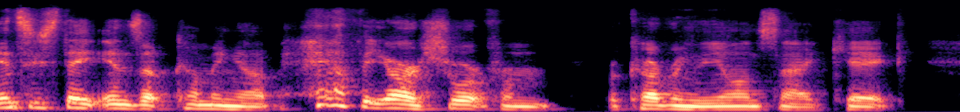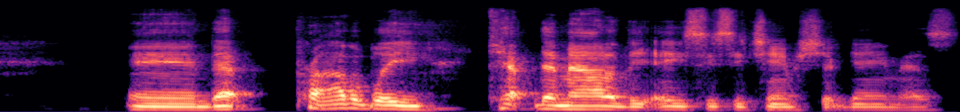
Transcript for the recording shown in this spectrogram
NC State ends up coming up half a yard short from recovering the onside kick, and that probably kept them out of the ACC championship game, as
